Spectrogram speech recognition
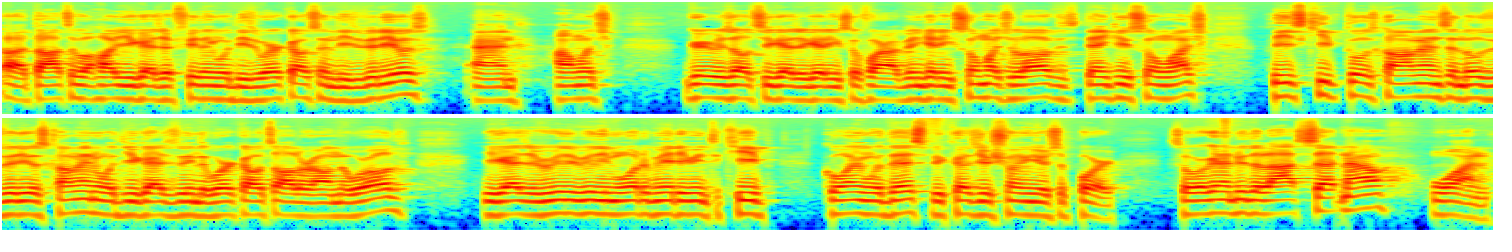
uh, thoughts about how you guys are feeling with these workouts and these videos and how much great results you guys are getting so far. I've been getting so much love. Thank you so much. Please keep those comments and those videos coming with you guys doing the workouts all around the world. You guys are really, really motivating me to keep going with this because you're showing your support. So we're gonna do the last set now. One,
